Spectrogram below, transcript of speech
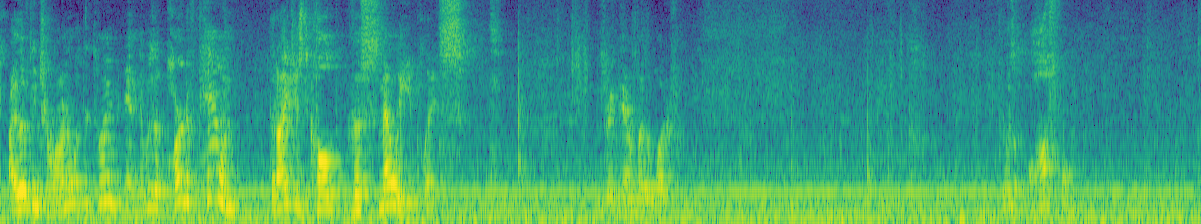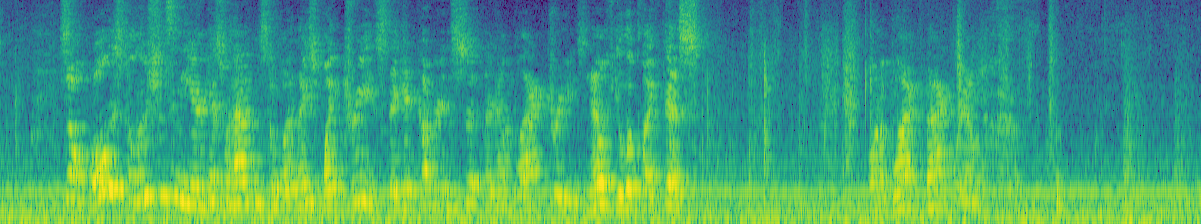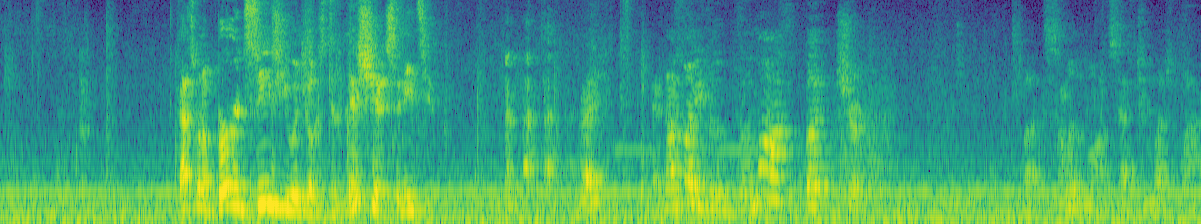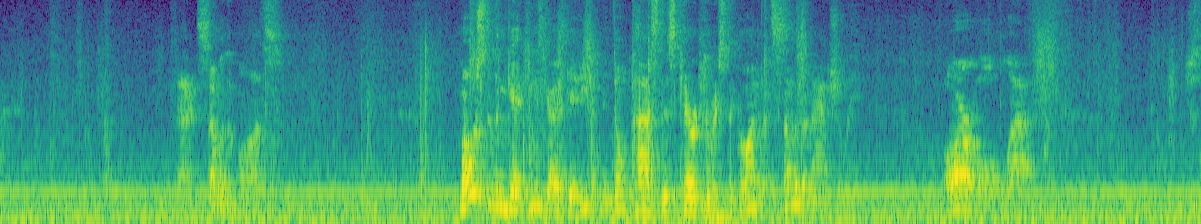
I lived in Toronto at the time, and there was a part of town that I just called the smelly place. It was right down by the waterfront. It was awful. So all this pollution's in the air. Guess what happens to nice white trees? They get covered in soot. They're now black trees. Now, if you look like this on a black background, that's when a bird sees you and goes delicious and eats you. right? Yeah, not funny for the for the moth, but sure. But some of the moths have too much black. In fact, some of the moths most of them get, these guys get eaten and don't pass this characteristic on, but some of them actually are all black.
